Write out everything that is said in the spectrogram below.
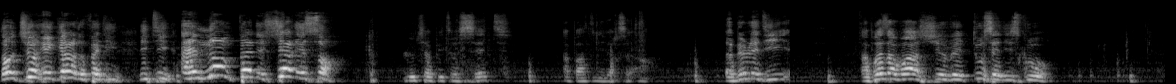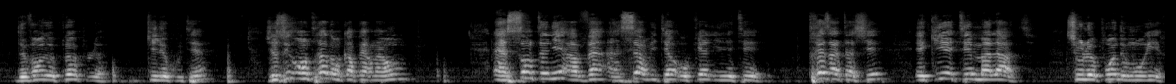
Donc Dieu regarde, en fait, il, dit, un homme fait de chair et sang. Luc chapitre 7, à partir du verset 1. La Bible dit, après avoir achevé tous ses discours devant le peuple qui l'écoutait, Jésus entra dans Capernaum un centenier avait un serviteur auquel il était très attaché et qui était malade, sur le point de mourir.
